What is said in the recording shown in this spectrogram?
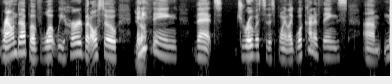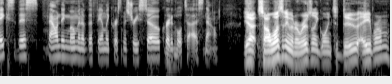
roundup of what we heard, but also Yeah. anything that drove us to this point. Like, what kind of things um, makes this founding moment of the family Christmas tree so critical to us now? Yeah, so I wasn't even originally going to do Abram,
